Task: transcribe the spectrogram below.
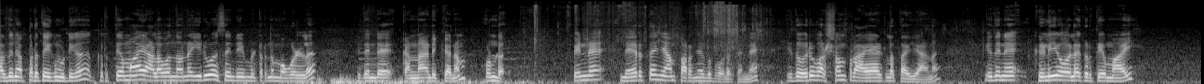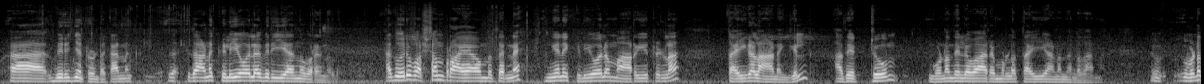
അതിനപ്പുറത്തേക്ക് മുട്ടിക്കുക കൃത്യമായ അളവെന്ന് പറഞ്ഞാൽ ഇരുപത് സെന്റിമീറ്ററിന് മുകളിൽ ഇതിന്റെ കണ്ണാടിക്കനം ഉണ്ട്. പിന്നെ നേരത്തെ ഞാൻ പറഞ്ഞതുപോലെ തന്നെ ഇത് ഒരു വർഷം പ്രായമായിട്ടുള്ള തൈയാണ്. ഇതിന് കിളിയോല കൃത്യമായി വിരിഞ്ഞിട്ടുണ്ട്. കാരണം ഇതാണ് കിളിയോല വിരിയുക എന്ന് പറയുന്നത്. അത് ഒരു വർഷം പ്രായമാകുമ്പോൾ തന്നെ ഇങ്ങനെ കിളിയോല മാറിയിട്ടുള്ള തൈകളാണെങ്കിൽ അതേറ്റവും ഗുണനിലവാരമുള്ള തൈയാണെന്നുള്ളതാണ്. ഇവിടെ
